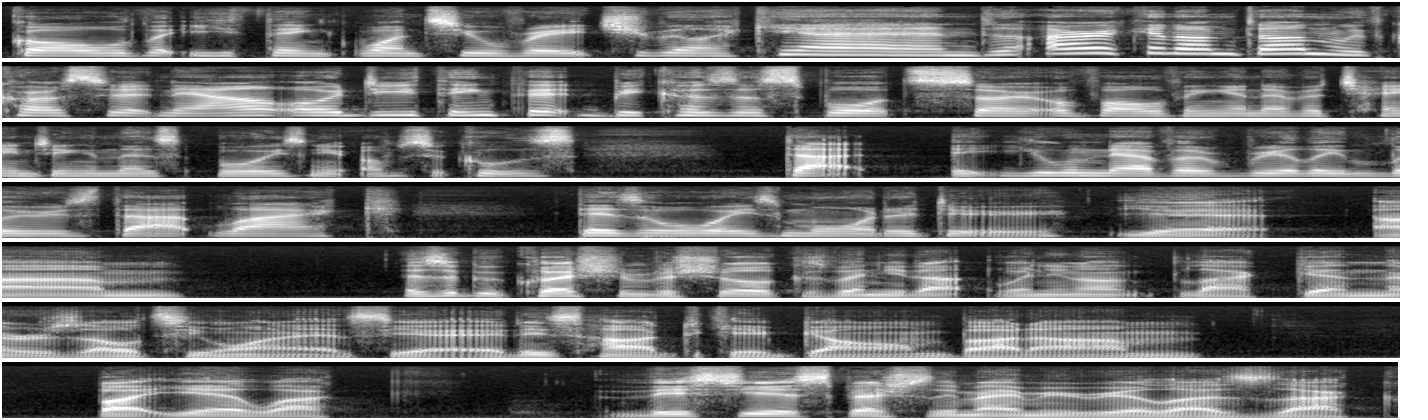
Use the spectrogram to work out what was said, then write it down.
goal that you think once you'll reach, you'll be like, yeah, and I reckon I'm done with CrossFit now? Or do you think that because the sport's so evolving and ever changing and there's always new obstacles, that it- you'll never really lose that, like, there's always more to do? Yeah, um, it's a good question for sure because when you don't when you're not like getting the results you want, it's yeah, it is hard to keep going. But um, but yeah, like this year especially made me realize like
